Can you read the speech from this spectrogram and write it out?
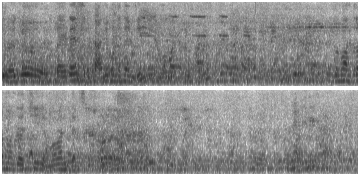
ఈరోజు ఫ్రైడే అసలు ఖాళీ ఉండదండి అమ్మవారి టెంపుల్. ఇప్పుడు వందల ముందు వచ్చి అమ్మవారిని దర్శించుకుంటాం ఇవ్వండి గర్భగుడిలోకి వచ్చి పూలు అయిపోయింది ఉన్నవి ఇచ్చేయండి బాబాయ్ అక్కడ ఉన్నవి ఇచ్చేయండి. రాయంతో శాస్త్రానికి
